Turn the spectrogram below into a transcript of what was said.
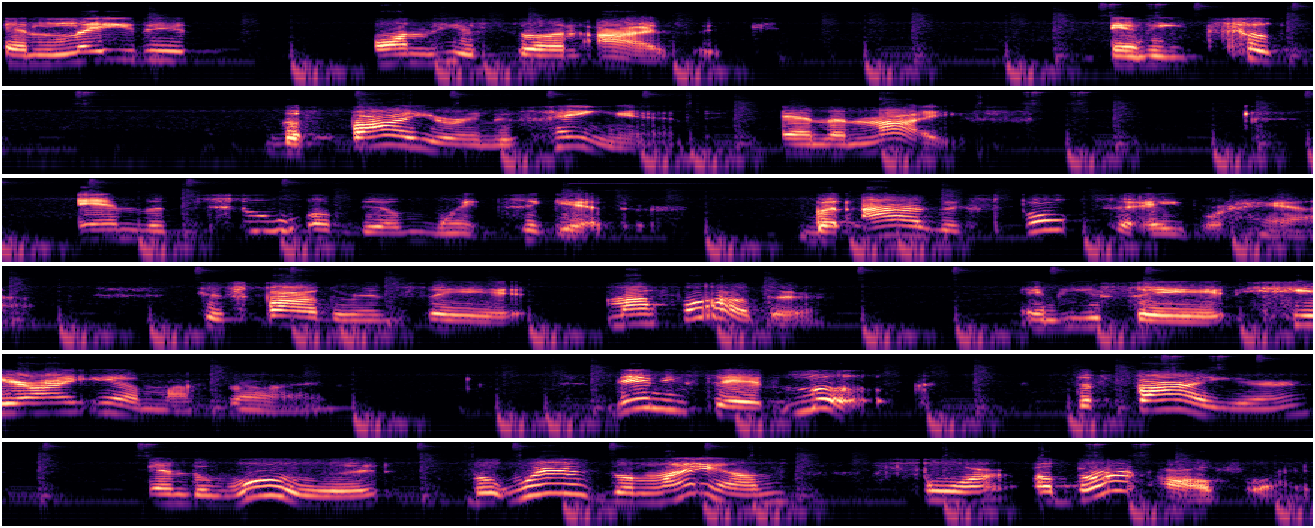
and laid it on his son Isaac. And he took the fire in his hand and a knife and the two of them went together. But Isaac spoke to Abraham, his father, and said, My father. And he said, Here I am, my son. Then he said, Look, the fire and the wood, but where's the lamb for a burnt offering?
